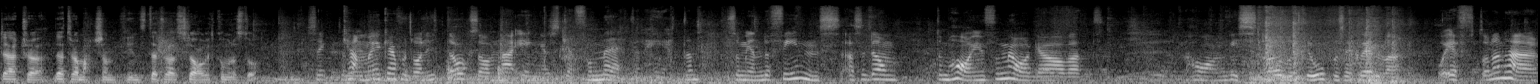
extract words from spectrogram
där, tror jag, där tror jag matchen finns. Där tror jag slaget kommer att stå. Sen kan man ju kanske dra nytta också av den här engelska förmätenheten som ändå finns. Alltså de, de har ju en förmåga av att ha en viss övertro på sig själva. Och efter den här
